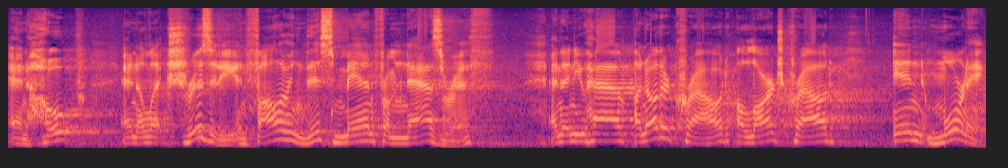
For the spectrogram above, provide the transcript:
and hope and electricity in following this man from Nazareth. And then you have another crowd, a large crowd, in mourning,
